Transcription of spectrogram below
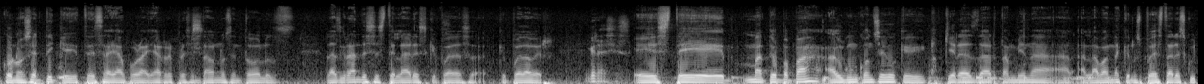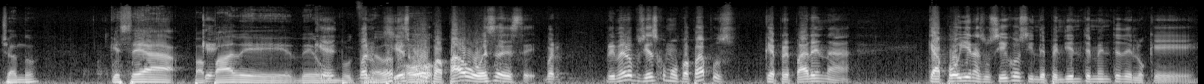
conocerte y que estés allá por allá representándonos en todos los las grandes estelares que puedas que pueda haber. Gracias. Este, Mateo Papá, ¿algún consejo que, que quieras dar también a, a- a la banda que nos puede estar escuchando? Que sea papá de, de Que, un bueno, boxeador si es o- como papá o ese, este, bueno, primero, pues si es como papá, pues que preparen a, que apoyen a sus hijos independientemente de lo que,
